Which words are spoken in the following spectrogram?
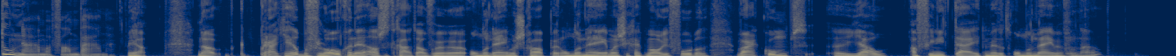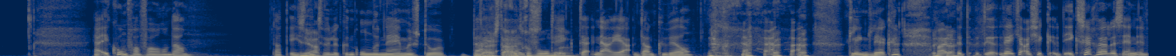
toename van banen. Ja, nou praat je heel bevlogen hè, als het gaat over ondernemerschap en ondernemers. Je geeft mooie voorbeelden. Waar komt jouw affiniteit met het ondernemen vandaan? Ja, ik kom van Volendam. Dat is ja. natuurlijk een ondernemersdorp bij Daar is het uitgevonden. Nou ja, dank u wel. Klinkt lekker. Maar het, weet je, als je, ik zeg wel eens, en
